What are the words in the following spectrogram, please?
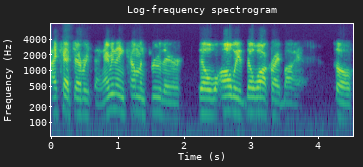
I catch everything, everything coming through there, they'll always they'll walk right by it. So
